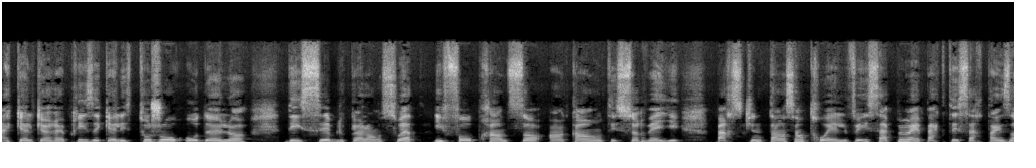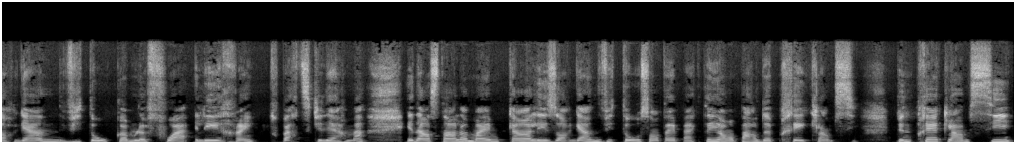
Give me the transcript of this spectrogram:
à quelques reprises et qu'elle est toujours au-delà des cibles que l'on souhaite, il faut prendre ça en compte et surveiller qu'une tension trop élevée, ça peut impacter certains organes vitaux comme le foie, les reins tout particulièrement. Et dans ce temps-là, même quand les organes vitaux sont impactés, on parle de prééclampsie. Puis une prééclampsie,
